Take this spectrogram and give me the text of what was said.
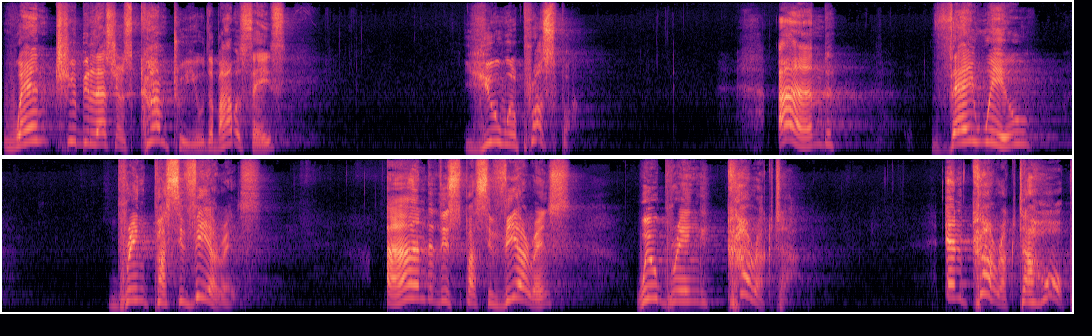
When tribulations come to you, the Bible says, you will prosper. And they will bring perseverance. And this perseverance will bring character. And character, hope.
